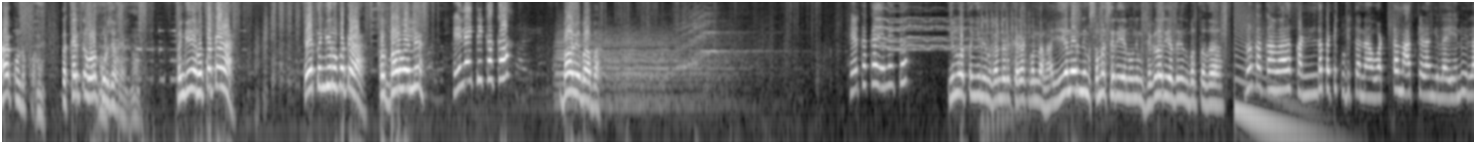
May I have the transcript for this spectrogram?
ಹಾಕೊಂಡು ಕರಿತೀನಿ ಒಳಗೆ ಕೂಡ್ಜಾರ ತಂಗಿ ರೂಪಕ್ಕ? ಏ ತಂಗಿ ರೂಪಕ್ಕ ಸ್ವಲ್ಪ ಬಾರ್ವಾ ಇಲ್ಲಿ. ಏನಾಯ್ತ್ರಿ ಕಾಕ? ಬಾವಿ ಬಾ. ಬಾ ಹೇಳ್ ಕಾಕ ಏನಾಯ್ತು? ಇಲ್ವ ತಂಗಿ ನಿನ್ನ ಗಂಡರಿಗೆ ಕರೆಯಕ್ ಬಂದಾನ? ಏನಾರ ನಿಮ್ಮ ಸಮಸ್ಯೆ ರೀ ಏನು? ನಿಮ್ಮ ಜಗಳ ರೀ ಎದರಿಂದ ಬರ್ತದ? ನೋಡ್ ಕಕ್ಕ ಅವ ಕಂಡಪಟ್ಟಿ ಕುಡಿತಾನ ಒಟ್ಟ ಮಾತ್ ಕೇಳಂಗಿಲ್ಲ ಏನು ಇಲ್ಲ.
